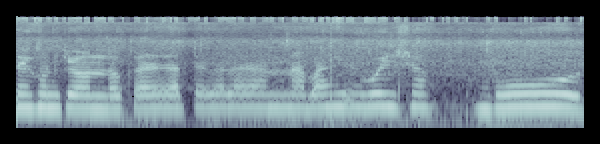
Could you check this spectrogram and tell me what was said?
দেখুন কি অন্ধকার রাতের বেলা রান্না বাহিরে বৈশাখ ভূত।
